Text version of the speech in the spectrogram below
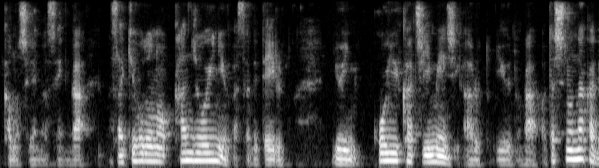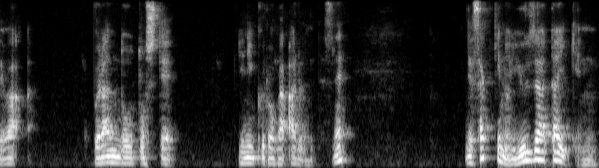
かもしれませんが、先ほどの感情移入がされているという意味、こういう価値イメージがあるというのが、私の中ではブランドとしてユニクロがあるんですね。で、さっきのユーザー体験、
